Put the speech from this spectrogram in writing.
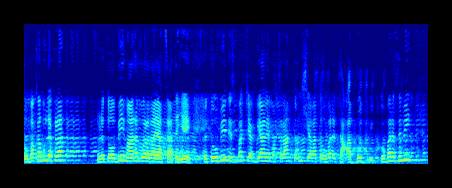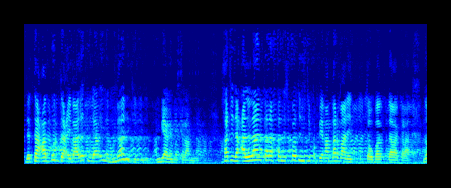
توبه قبول کړه نو توبه معنی ګوره دا یاد ساتي یې توبه نسبت چې انبیاء علیهم السلام ته وشي هغه توبه د تعبد وي توبه رسوي د تعبد د عبادت لغې نه ګناه نه کیږي انبیاء علیهم السلام نه خاطر د الله طرف ته نسبت هي چې په پیغمبر باندې توبه دا کړه نو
